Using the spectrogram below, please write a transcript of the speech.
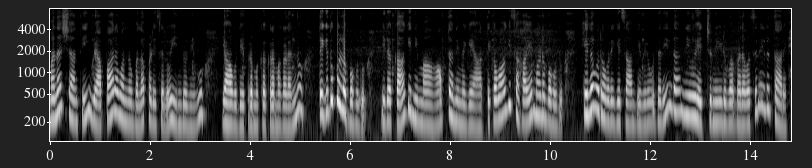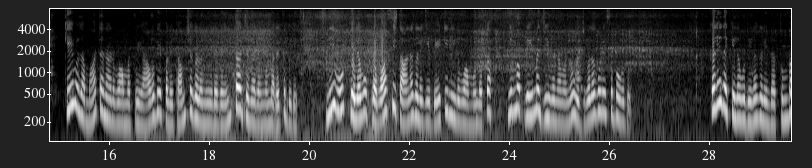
ಮನಃಶಾಂತಿ ವ್ಯಾಪಾರವನ್ನು ಬಲಪಡಿಸಲು ಇಂದು ನೀವು ಯಾವುದೇ ಪ್ರಮುಖ ಕ್ರಮಗಳನ್ನು ತೆಗೆದುಕೊಳ್ಳಬಹುದು. ಇದಕ್ಕಾಗಿ ನಿಮ್ಮ ಆಪ್ತ ನಿಮಗೆ ಆರ್ಥಿಕವಾಗಿ ಸಹಾಯ ಮಾಡಬಹುದು. ಕೆಲವರು ಅವರಿಗೆ ಸಾಧ್ಯವಿರುವುದರಿಂದ ನೀವು ಹೆಚ್ಚು ನೀಡುವ ಭರವಸೆ ನೀಡುತ್ತಾರೆ. ಕೇವಲ ಮಾತನಾಡುವ ಮತ್ತು ಯಾವುದೇ ಫಲಿತಾಂಶಗಳು ನೀಡದ ಇಂಥ ಜನರನ್ನು ಮರೆತು ಬಿಡಿ ನೀವು ಕೆಲವು ಪ್ರವಾಸಿ ತಾಣಗಳಿಗೆ ಭೇಟಿ ನೀಡುವ ಮೂಲಕ ನಿಮ್ಮ ಪ್ರೇಮ ಜೀವನವನ್ನು ಉಜ್ವಲಗೊಳಿಸಬಹುದು. ಕಳೆದ ಕೆಲವು ದಿನಗಳಿಂದ ತುಂಬ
